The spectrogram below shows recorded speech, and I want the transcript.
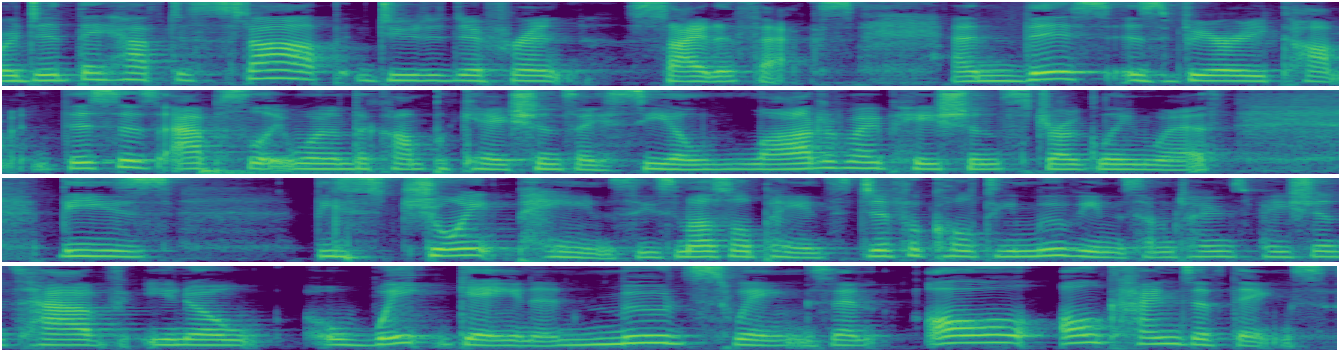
or did they have to stop due to different side effects? And this is very common. This is absolutely one of the complications I see a lot of my patients struggling with. These these joint pains, these muscle pains, difficulty moving. Sometimes patients have, you know, weight gain and mood swings and all, all kinds of things.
